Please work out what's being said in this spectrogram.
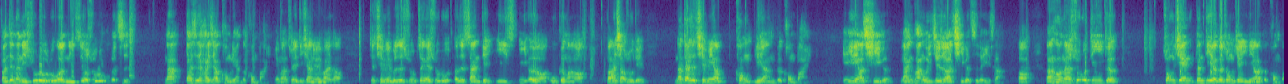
反正呢，你输入，如果你只有输入五个字，那但是还是要空两个空白，有没有？所以底下你会发现哦，这前面不是输这个输入二十三点一一二哈，五个嘛哈，包含小数点，那但是前面要空两个空白，一定要七个栏宽为就是要七个字的意思啦哦。然后呢，输入第一个中间跟第二个中间一定要有个空白。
